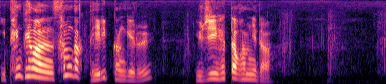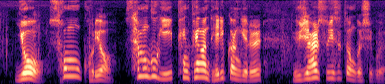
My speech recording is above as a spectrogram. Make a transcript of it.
이 팽팽한 삼각 대립 관계를 유지했다고 합니다. 요, 송, 고려 삼국이 팽팽한 대립 관계를 유지할 수 있었던 것이고요.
